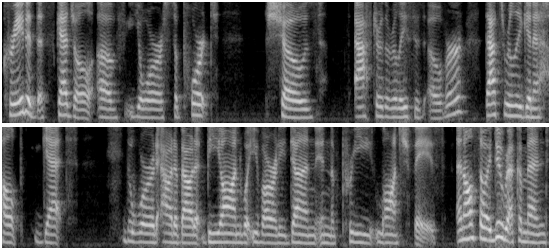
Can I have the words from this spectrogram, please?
created the schedule of your support shows after the release is over, that's really going to help get the word out about it beyond what you've already done in the pre launch phase. And also, I do recommend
